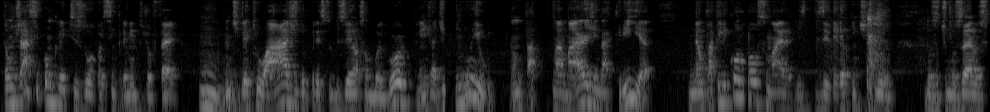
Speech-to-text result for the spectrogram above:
Então já se concretizou esse incremento de oferta. Uhum. A gente vê que o ágio do preço do bezerro São Boi Gordo já diminuiu. Não está na margem da cria, não está aquele colosso mais, aquele bezerro que a gente viu nos últimos anos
